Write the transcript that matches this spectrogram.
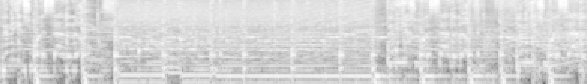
Let me hit you when it sounded up. Let me hit you when it sound up. Let me hit you it up.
